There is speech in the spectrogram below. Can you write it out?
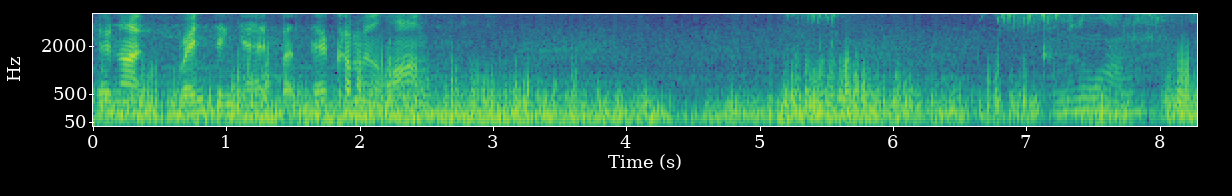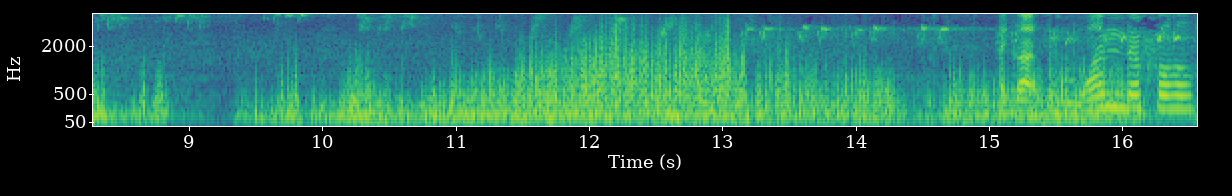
They're not renting yet, but they're coming along. Coming along. Some wonderful,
